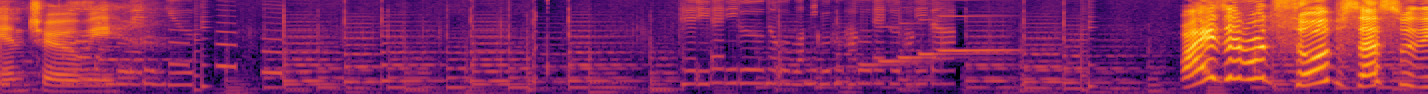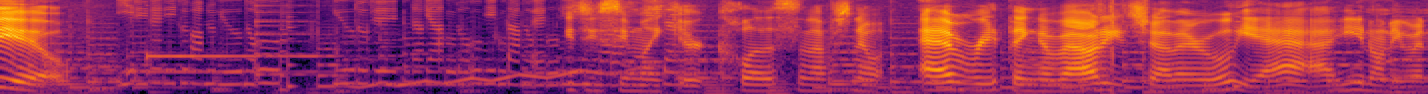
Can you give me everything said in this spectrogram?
Anchovy. Why is everyone so obsessed with you? You two seem like you're close enough to know everything about each other. Oh yeah, you don't even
